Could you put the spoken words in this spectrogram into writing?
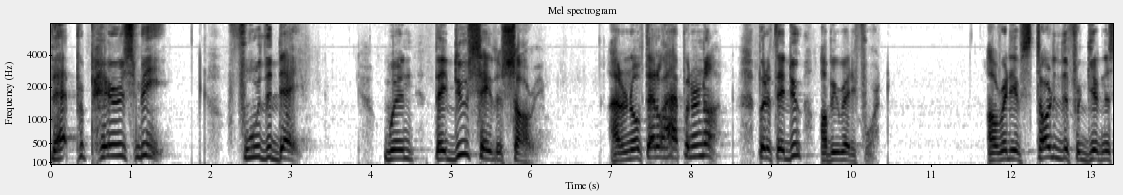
that prepares me for the day when they do say they're sorry, I don't know if that'll happen or not, but if they do, I'll be ready for it. I already have started the forgiveness.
